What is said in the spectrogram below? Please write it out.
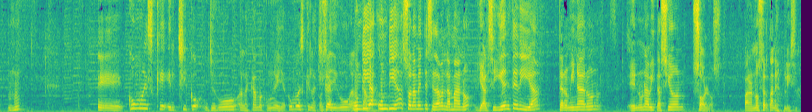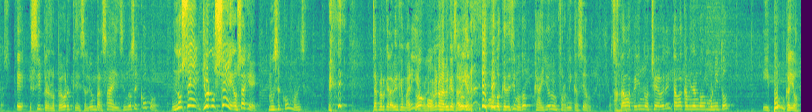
Eh, ¿Cómo es que el chico llegó a la cama con ella? ¿Cómo es que la O chica sea, llegó a la un día, cama? un día solamente se daban la mano y al siguiente día terminaron en una habitación solos, para no ser tan explícitos. Eh, sí, pero lo peor es que salió en Versailles. Dice, no sé cómo. No sé, yo no sé, o sea que No sé cómo, dice. está peor que la Virgen María, No, porque o- al menos la Virgen sabía. ¿no? O lo que decimos, ¿no? Cayó en fornicación. O sea, Ajá. estaba cayendo chévere, estaba caminando bonito y ¡pum! cayó.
